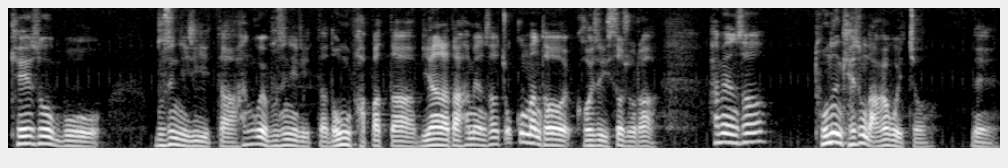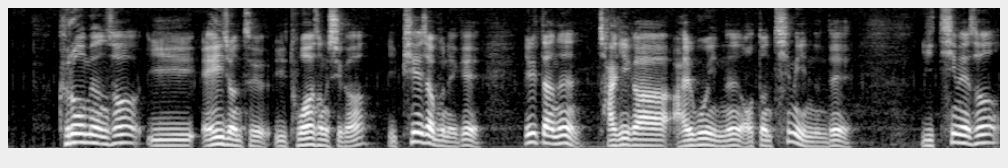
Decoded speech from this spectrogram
계속 뭐 무슨 일이 있다 한국에 무슨 일이 있다 너무 바빴다 미안하다 하면서 조금만 더 거기서 있어줘라 하면서 돈은 계속 나가고 있죠. 네. 그러면서 이 에이전트 이 도하성 씨가 이 피해자분에게 일단은 자기가 알고 있는 어떤 팀이 있는데 이 팀에서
